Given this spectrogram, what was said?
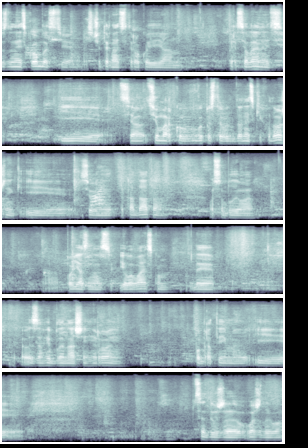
з Донецької області, з 14 років я переселенець. І ця, цю марку випустив донецький художник, і сьогодні така дата особлива пов'язана з Іловайськом, де загибли наші герої, побратими, і це дуже важливо.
